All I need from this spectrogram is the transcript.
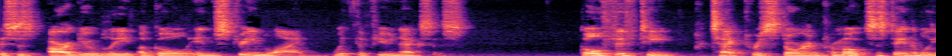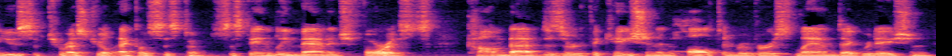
This is arguably a goal in streamline with the few nexus. Goal 15 Protect, restore, and promote sustainable use of terrestrial ecosystems, sustainably manage forests, combat desertification, and halt and reverse land degradation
